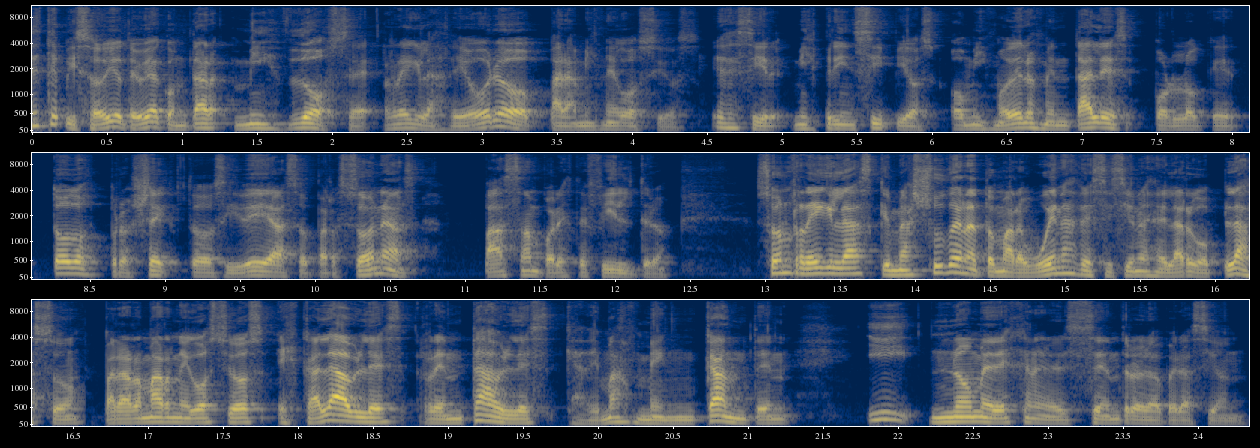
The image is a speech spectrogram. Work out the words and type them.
este episodio te voy a contar mis 12 reglas de oro para mis negocios, es decir, mis principios o mis modelos mentales por lo que todos proyectos, ideas o personas pasan por este filtro. Son reglas que me ayudan a tomar buenas decisiones de largo plazo para armar negocios escalables, rentables, que además me encanten y no me dejen en el centro de la operación.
